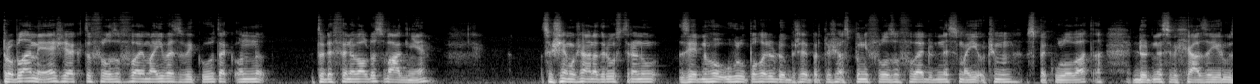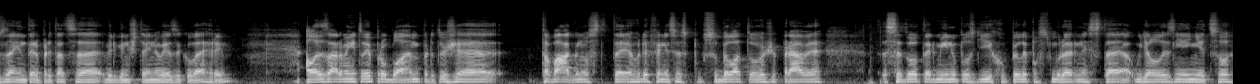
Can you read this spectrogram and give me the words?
Problém je, že jak to filozofové mají ve zvyku, tak on to definoval dost vágně, což je možná na druhou stranu z jednoho úhlu pohledu dobře, protože aspoň filozofové dodnes mají o čem spekulovat a dodnes vycházejí různé interpretace Wittgensteinovy jazykové hry. Ale zároveň to je problém, protože ta vágnost té jeho definice způsobila to, že právě se toho termínu později chopili postmodernisté a udělali z něj něco,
